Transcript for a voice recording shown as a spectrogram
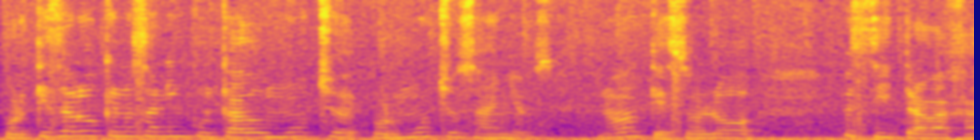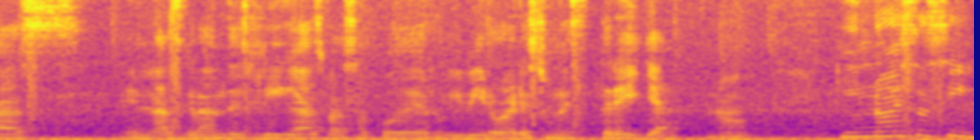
porque es algo que nos han inculcado mucho por muchos años, ¿no? Que solo, pues si trabajas en las grandes ligas vas a poder vivir o eres una estrella, ¿no? Y no es así.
